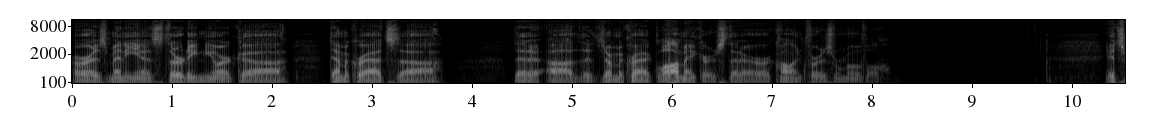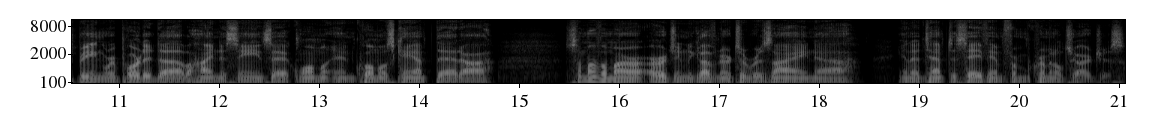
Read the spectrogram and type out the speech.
are as many as 30 New York uh, Democrats uh, that uh, the Democratic lawmakers that are calling for his removal. It's being reported uh, behind the scenes at Cuomo in Cuomo's camp that some of them are urging the governor to resign in an attempt to save him from criminal charges.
